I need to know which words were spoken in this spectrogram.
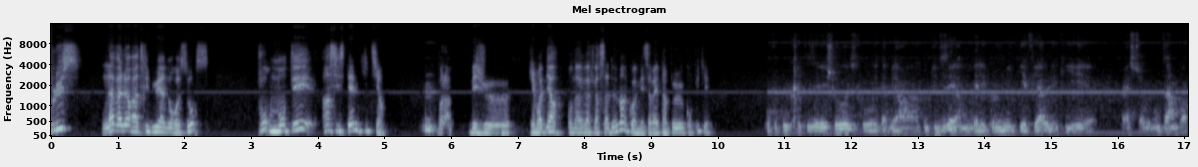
plus la valeur attribuée à nos ressources pour monter un système qui tient. Mm. Voilà. Mais je, j'aimerais bien qu'on arrive à faire ça demain, quoi, mais ça va être un peu compliqué. Il faut concrétiser les choses, il faut établir, comme tu disais, un modèle économique qui est fiable et qui est reste sur le long terme, quoi.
